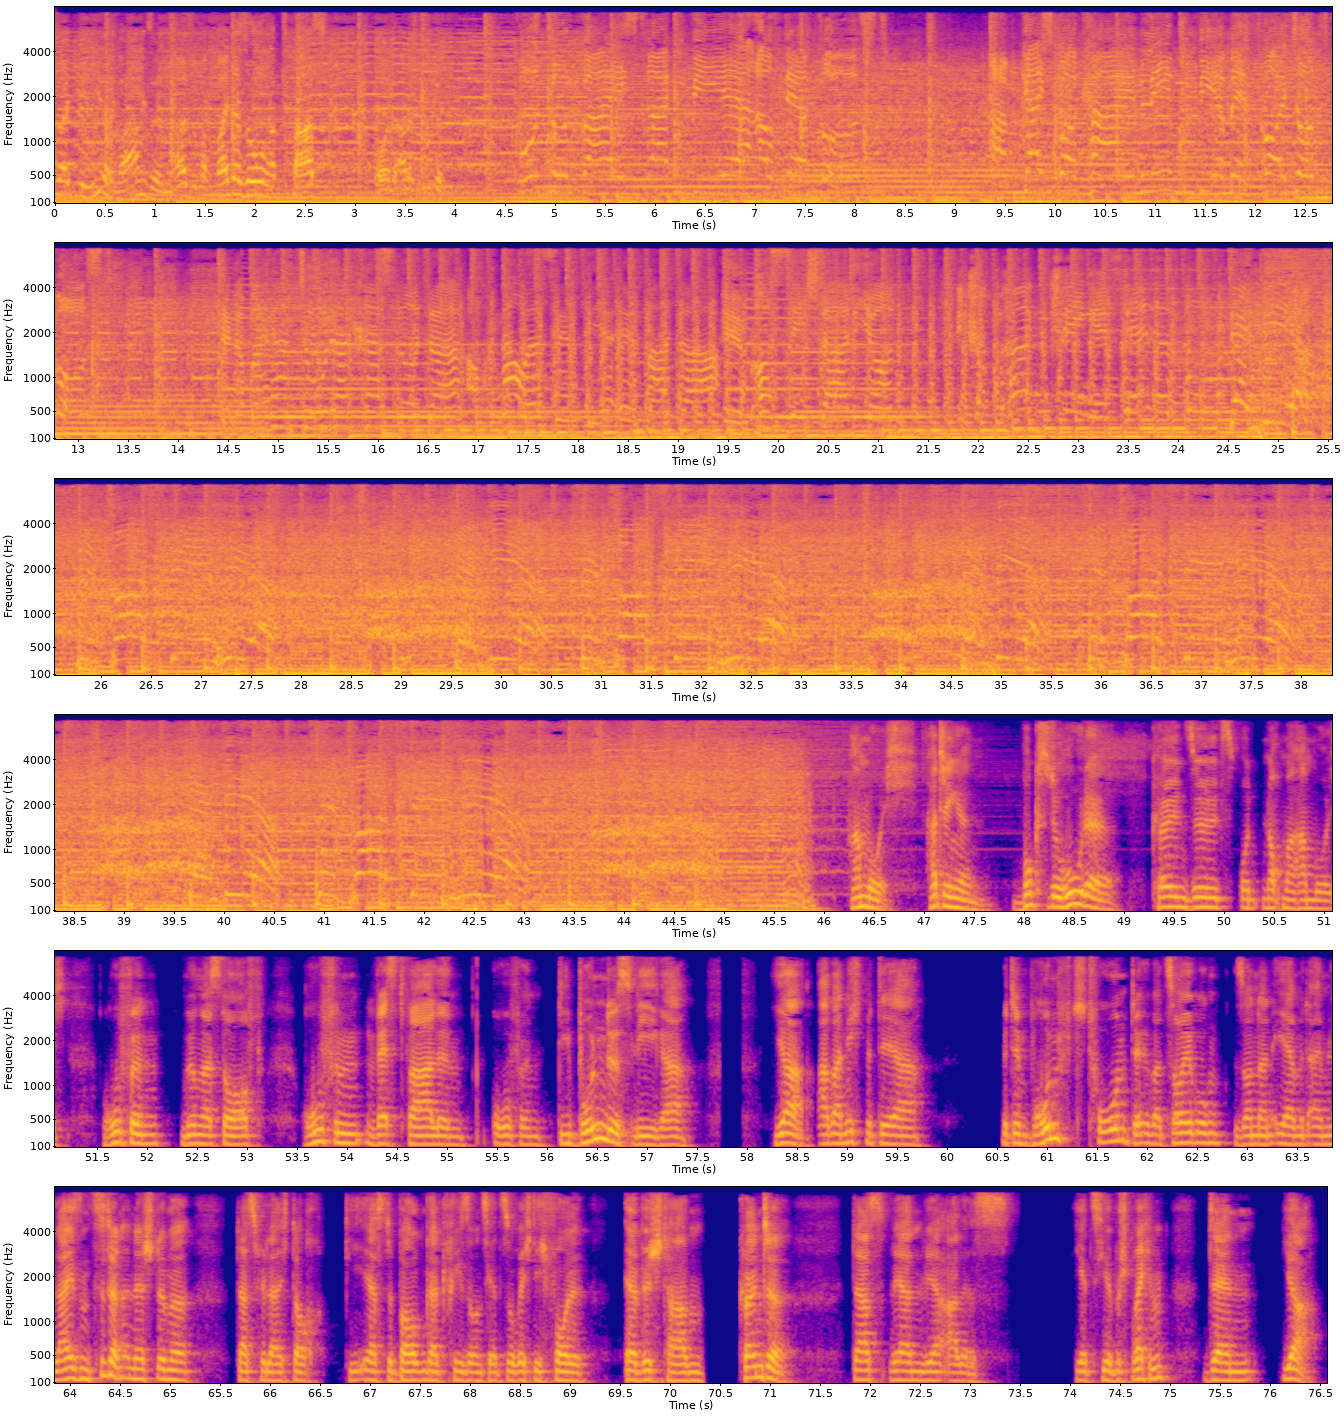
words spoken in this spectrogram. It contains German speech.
seid ihr hier. Wahnsinn. Also macht weiter so, habt Spaß und alles Gute. Rot und Weiß tragen wir auf der Brust. Am Geisbockheim leben wir mit Freud und Frust. Denn am Mailand oder Krasnodar, auch in Aue sind wir immer da. Im Hamburg, Hattingen, Buxtehude, Köln, Sülz und nochmal Hamburg, rufen Müngersdorf, rufen Westfalen, rufen die Bundesliga. Ja, aber nicht mit der, mit dem Brunftton der Überzeugung, sondern eher mit einem leisen Zittern in der Stimme, dass vielleicht doch die erste Baumgart-Krise uns jetzt so richtig voll erwischt haben könnte. Das werden wir alles jetzt hier besprechen, denn ja,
